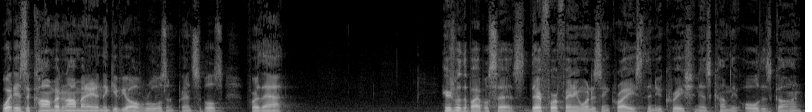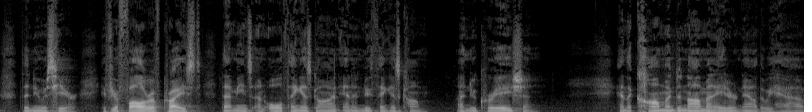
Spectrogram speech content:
what is the common denominator, and they give you all rules and principles for that. Here's what the Bible says Therefore, if anyone is in Christ, the new creation has come, the old is gone, the new is here. If you're a follower of Christ, that means an old thing is gone and a new thing has come, a new creation. And the common denominator now that we have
